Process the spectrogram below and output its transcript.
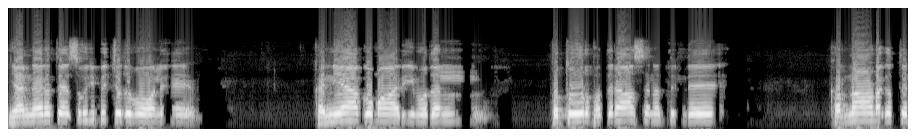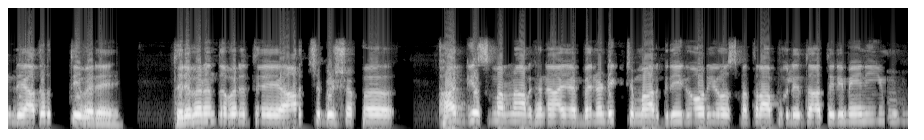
ഞാൻ നേരത്തെ സൂചിപ്പിച്ചതുപോലെ കന്യാകുമാരി മുതൽ പുത്തൂർ ഭദ്രാസനത്തിന്റെ കർണാടകത്തിന്റെ അതിർത്തി വരെ തിരുവനന്തപുരത്തെ ആർച്ച് ബിഷപ്പ് ഭാഗ്യസ്മരണാർഹനായ ബെനഡിക്റ്റ് മാർ ഗ്രിഗോറിയോസ് മെത്രാപ്പൊലിത്ത തിരുമേനിയും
